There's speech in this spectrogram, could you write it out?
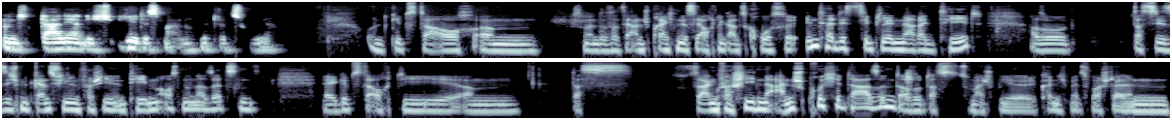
Und da lerne ich jedes Mal noch mit dazu, ja. Und gibt es da auch, ähm, das, was Sie ansprechen, ist ja auch eine ganz große Interdisziplinarität. Also dass sie sich mit ganz vielen verschiedenen Themen auseinandersetzen. Äh, Gibt es da auch die, ähm, dass sozusagen verschiedene Ansprüche da sind? Also dass zum Beispiel, könnte ich mir jetzt vorstellen,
